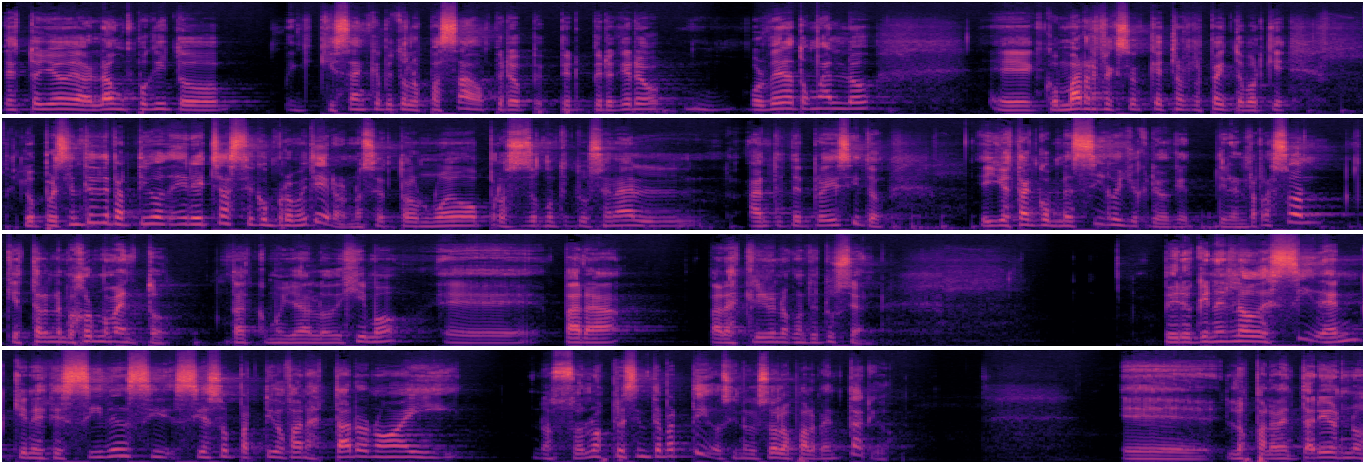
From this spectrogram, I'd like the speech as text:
esto yo he hablado un poquito, quizás en capítulos pasados, pero, pero, quiero volver a tomarlo eh, con más reflexión que esto al respecto, porque los presidentes de partidos de derecha se comprometieron, ¿no es cierto?, a un nuevo proceso constitucional antes del plebiscito. Ellos están convencidos, yo creo que tienen razón, que están en el mejor momento, tal como ya lo dijimos, para para escribir una constitución. Pero quienes lo deciden, quienes deciden si, esos partidos van a estar o no ahí, no son los presidentes de partidos, sino que son los parlamentarios. Eh, los parlamentarios no,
